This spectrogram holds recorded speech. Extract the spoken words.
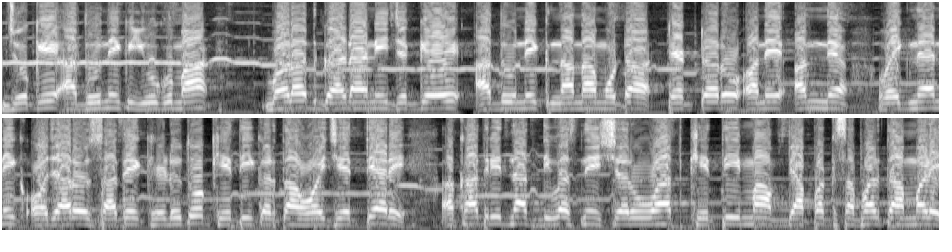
જો કે આધુનિક યુગમાં બળદગાડાની જગ્યાએ આધુનિક નાના મોટા ટ્રેક્ટરો અને અન્ય વૈજ્ઞાનિક ઓજારો સાથે ખેડૂતો ખેતી કરતા હોય છે. ત્યારે અખાત્રીજના દિવસની શરૂઆત ખેતીમાં વ્યાપક સફળતા મળે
